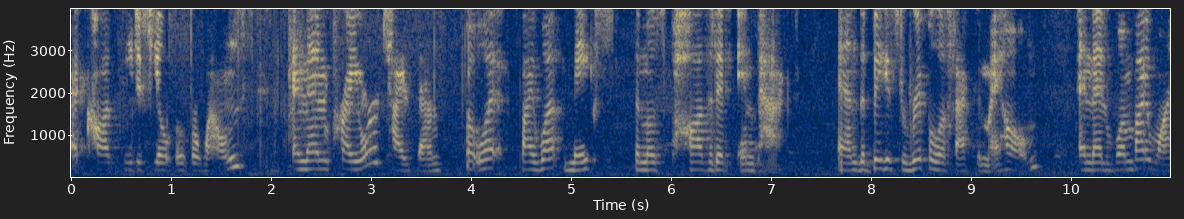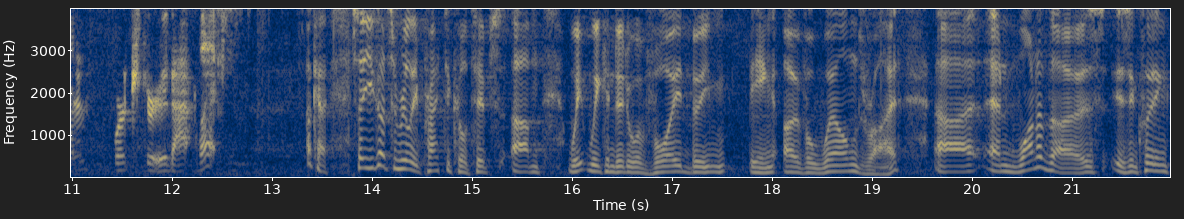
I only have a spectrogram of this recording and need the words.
that cause me to feel overwhelmed, and then prioritize them, but what by what makes the most positive impact and the biggest ripple effect in my home. And then one by one, work through that list. Okay, so you got some really practical tips um, we, we, can do to avoid being, being overwhelmed, right? Uh, and one of those is including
